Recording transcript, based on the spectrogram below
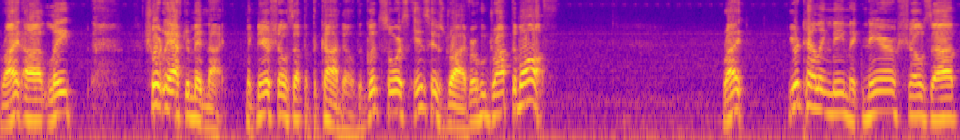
right? Uh, late, shortly after midnight. McNair shows up at the condo. The good source is his driver who dropped him off. Right? You're telling me McNair shows up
